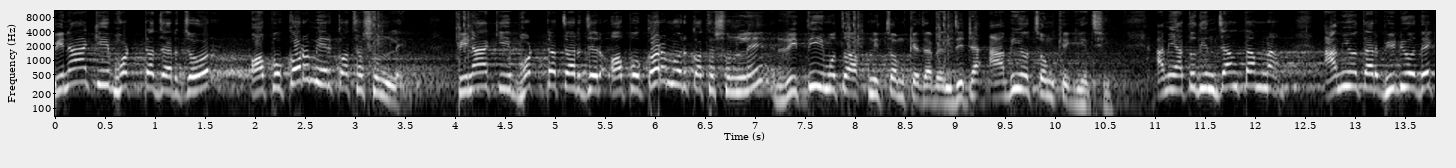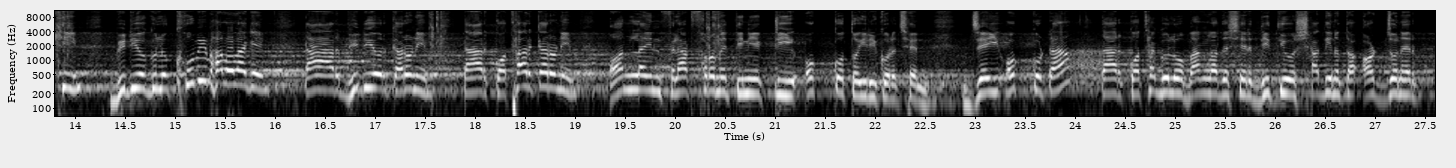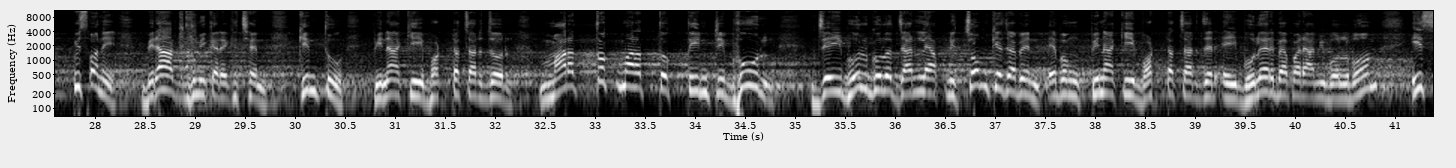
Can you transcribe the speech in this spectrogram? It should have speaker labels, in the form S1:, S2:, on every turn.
S1: পিনাকি ভট্টাচার্যর অপকর্মের কথা শুনলে, পিনাকি ভট্টাচার্যের অপকর্মের কথা শুনলে রীতিমতো আপনি চমকে যাবেন, যেটা আমিও চমকে গিয়েছি। আমি এতদিন জানতাম না, আমিও তার ভিডিও দেখি, ভিডিওগুলো খুবই ভালো লাগে, তার ভিডিওর কারণে, তার কথার কারণে অনলাইন প্ল্যাটফর্মে তিনি একটি ঐক্য তৈরি করেছেন, যেই ঐক্যটা তার কথাগুলো বাংলাদেশের দ্বিতীয় স্বাধীনতা অর্জনের পিছনে বিরাট ভূমিকা রেখেছেন। কিন্তু পিনাকি ভট্টাচার্যর মারাত্মক মারাত্মক তিনটি ভুল, যেই ভুলগুলো জানলে আপনি চমকে যাবেন এবং পিনাকি ভট্টাচার্যের এই ভুলের ব্যাপারে আমি বলব,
